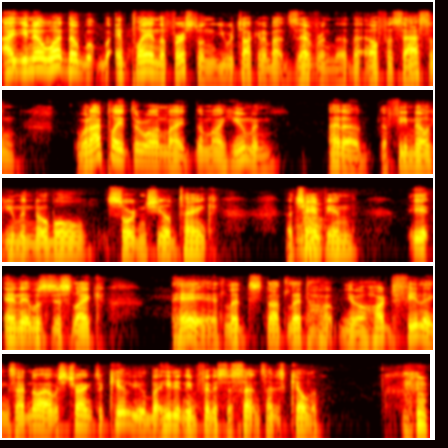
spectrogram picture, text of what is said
I, you know what? Though, playing the first one, you were talking about Zevran, the the elf assassin. When I played through on my my human, I had a, a female human noble sword and shield tank. a champion, it, and it was just like, hey, let's not let you know hard feelings. I know I was trying to kill you, but he didn't even finish the sentence. I just killed him.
